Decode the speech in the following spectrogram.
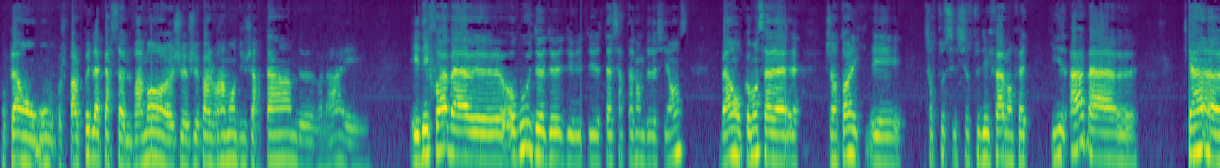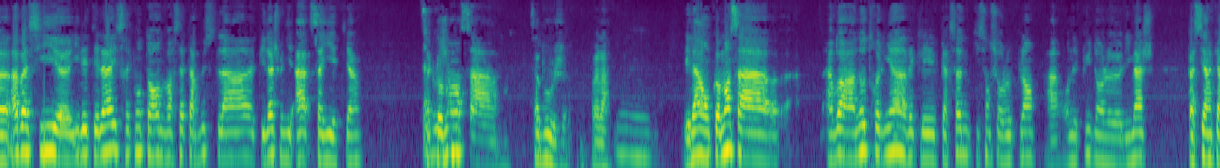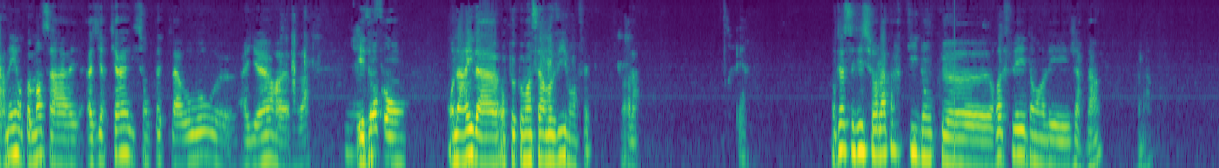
Donc là, on, on, je parle peu de la personne. Vraiment, je, je parle vraiment du jardin, de voilà. Et, et des fois, bah, euh, au bout de, de, de, d'un certain nombre de séances, bah, on commence à, j'entends les, les, surtout surtout des femmes en fait, qui disent ah bah euh, tiens euh, ah bah si il était là, il serait content de voir cet arbuste là. Et puis là, je me dis ah ça y est, tiens, ça, commence à ça bouge, voilà. Hmm. Et là, on commence à avoir un autre lien avec les personnes qui sont sur l'autre plan. Ah, on n'est plus dans l'image passé incarné, on commence à, à dire tiens, ils sont peut-être là-haut, ailleurs, voilà. Et donc on, on arrive à, on peut commencer à revivre en fait. Voilà. Super. Donc ça c'était sur la partie donc euh, reflets dans les jardins.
